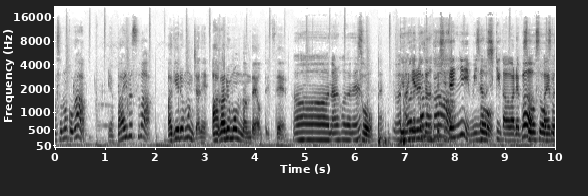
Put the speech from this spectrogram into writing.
ん。その子が「いやバイブスは上げるもんじゃねえ上がるもんなんだよ」って言ってああなるほどね。そう。はい上げるんじゃなくて自然にみんなの士気が上がればバイブ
